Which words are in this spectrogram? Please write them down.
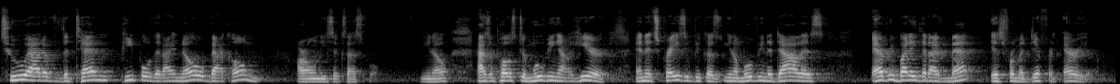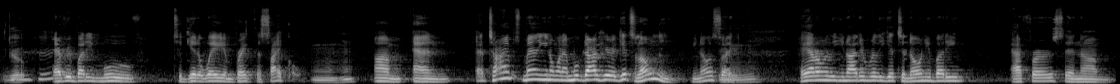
two out of the ten people that I know back home are only successful. You know, as opposed to moving out here, and it's crazy because you know, moving to Dallas, everybody that I've met is from a different area Yep. everybody move to get away and break the cycle. Mm-hmm. Um, and at times, man, you know, when I moved out here, it gets lonely. You know, it's like, hey, I don't really, you know, I didn't really get to know anybody at first, and um,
